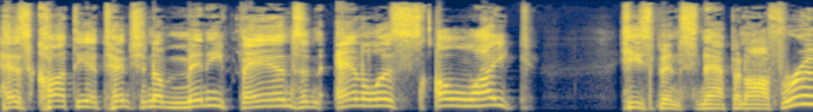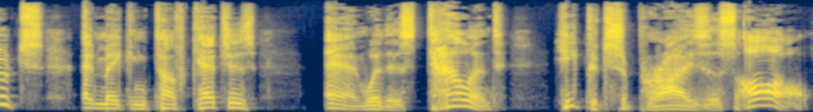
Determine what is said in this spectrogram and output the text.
has caught the attention of many fans and analysts alike. He's been snapping off routes and making tough catches, and with his talent, he could surprise us all.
